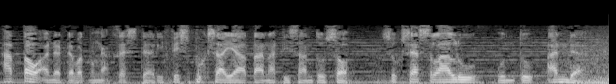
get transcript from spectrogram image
atau Anda dapat mengakses dari Facebook saya Tanah Disantoso. Sukses selalu untuk Anda.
